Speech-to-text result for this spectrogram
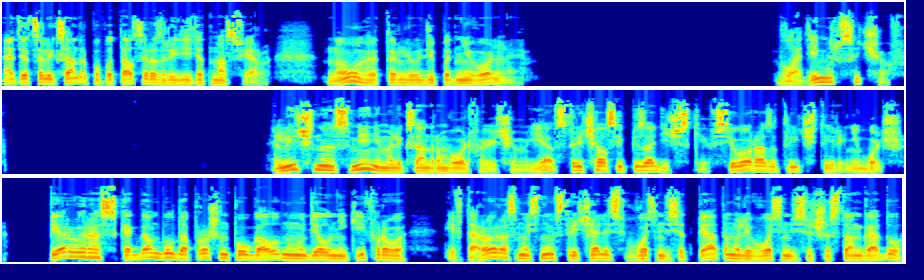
Отец Александр попытался разрядить атмосферу. «Ну, это люди подневольные». Владимир Сычев Лично с Менем Александром Вольфовичем я встречался эпизодически, всего раза три-четыре, не больше. Первый раз, когда он был допрошен по уголовному делу Никифорова, и второй раз мы с ним встречались в 85-м или 86-м году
